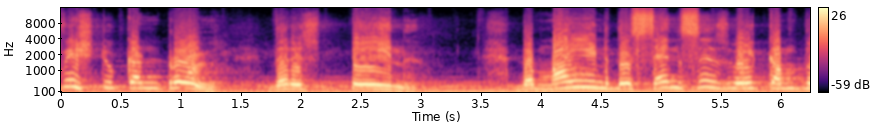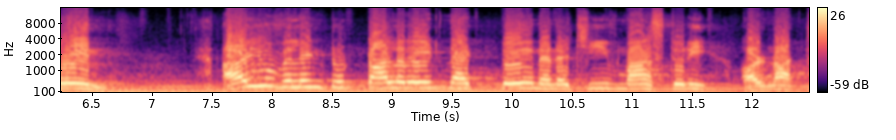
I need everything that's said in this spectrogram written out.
wish to control, there is pain. The mind, the senses will complain. Are you willing to tolerate that pain and achieve mastery or not?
